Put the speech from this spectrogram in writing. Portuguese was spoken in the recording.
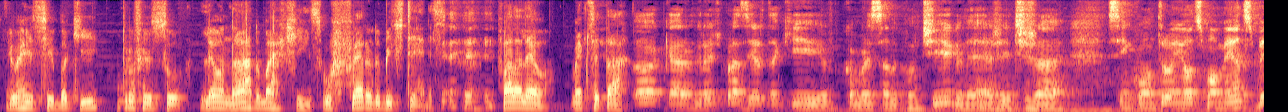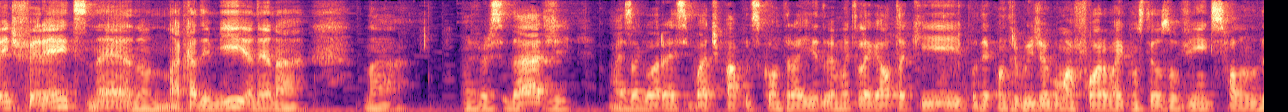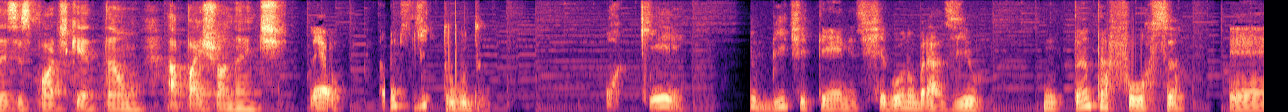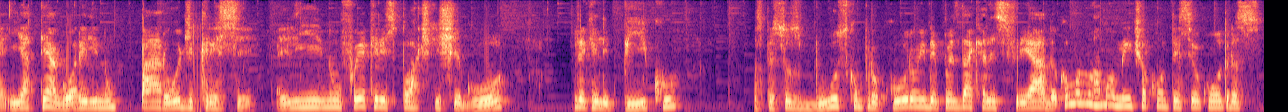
eu recebo aqui o professor Leonardo Martins, o fera do beach tênis. Fala, Léo, como é que você tá? Oh, cara, um grande prazer estar aqui conversando contigo, né? A gente já se encontrou em outros momentos bem diferentes, né? na academia, né? Na, na universidade. Mas agora esse bate-papo descontraído é muito legal estar aqui e poder contribuir de alguma forma aí com os teus ouvintes, falando desse esporte que é tão apaixonante. Léo, antes de tudo, por que o beach tênis chegou no Brasil com tanta força é, e até agora ele não parou de crescer? Ele não foi aquele esporte que chegou, teve aquele pico, as pessoas buscam, procuram e depois dá aquela esfriada, como normalmente aconteceu com outras,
